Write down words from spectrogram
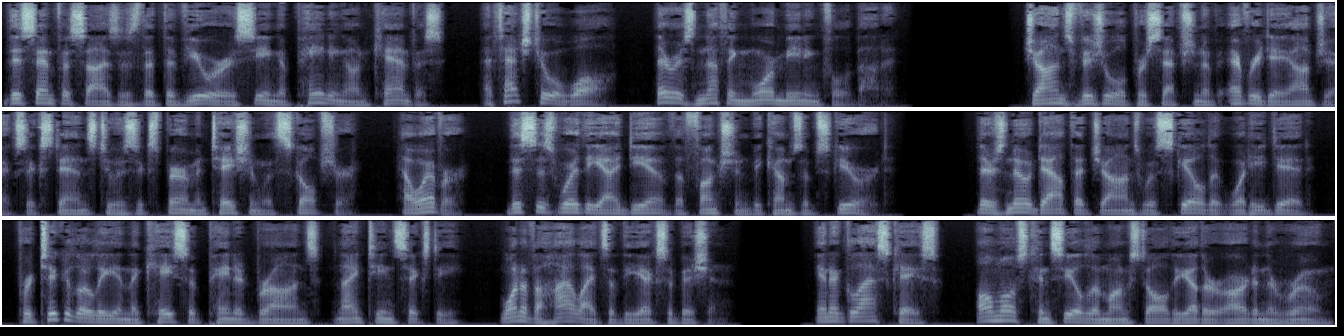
This emphasizes that the viewer is seeing a painting on canvas, attached to a wall, there is nothing more meaningful about it. Johns' visual perception of everyday objects extends to his experimentation with sculpture, however, this is where the idea of the function becomes obscured. There's no doubt that Johns was skilled at what he did, particularly in the case of painted bronze, 1960, one of the highlights of the exhibition. In a glass case, almost concealed amongst all the other art in the room,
